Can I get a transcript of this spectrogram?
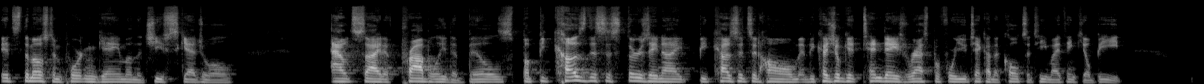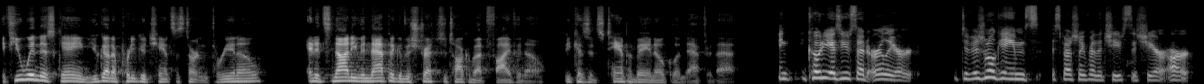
it's the most important game on the Chiefs schedule outside of probably the Bills. But because this is Thursday night, because it's at home, and because you'll get 10 days rest before you take on the Colts, a team I think you'll beat. If you win this game, you got a pretty good chance of starting 3 and 0. And it's not even that big of a stretch to talk about 5 and 0 because it's Tampa Bay and Oakland after that. And Cody, as you said earlier, divisional games, especially for the Chiefs this year, are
